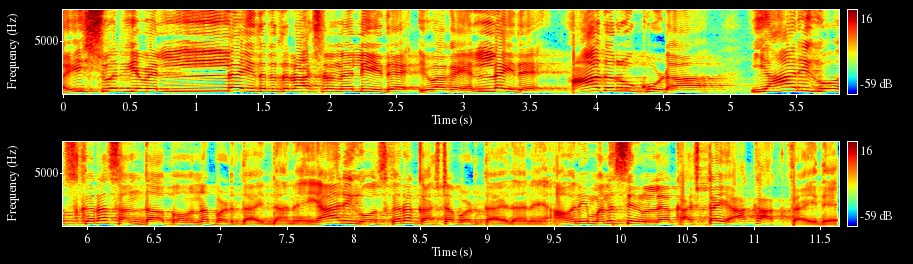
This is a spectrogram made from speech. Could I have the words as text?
ಐಶ್ವರ್ಯವೆಲ್ಲ ಇದರ ಧೃತರಾಷ್ಟ್ರನಲ್ಲಿ ಇದೆ, ಇವಾಗ ಎಲ್ಲ ಇದೆ. ಆದರೂ ಕೂಡ ಯಾರಿಗೋಸ್ಕರ ಸಂತಾಪವನ್ನು ಪಡ್ತಾ ಇದ್ದಾನೆ? ಯಾರಿಗೋಸ್ಕರ ಕಷ್ಟಪಡ್ತಾ ಇದ್ದಾನೆ? ಅವನಿಗೆ ಮನಸ್ಸಿನಲ್ಲಿ ಕಷ್ಟ ಯಾಕೆ ಆಗ್ತಾ ಇದೆ?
